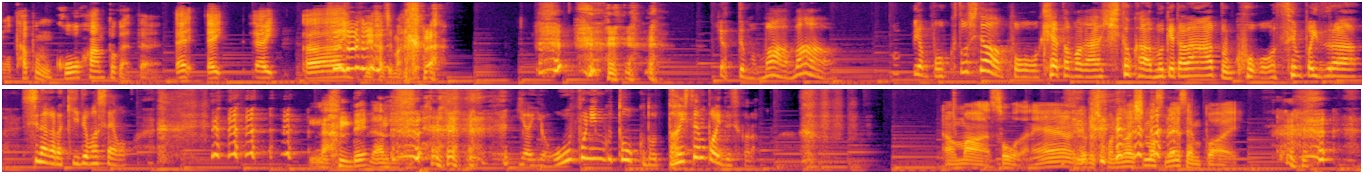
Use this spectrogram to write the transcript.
もう多分後半とかやったら、えい、えい、えい、あーいって始まるから。いや、でもまあまあ、いや、僕としては、こう、ケタバが一皮向けたなーと、こう、先輩面しながら聞いてましたよ。なんで？なんで？いやいや、オープニングトークの大先輩ですから。あまあ、そうだね。よろしくお願いしますね、先輩。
